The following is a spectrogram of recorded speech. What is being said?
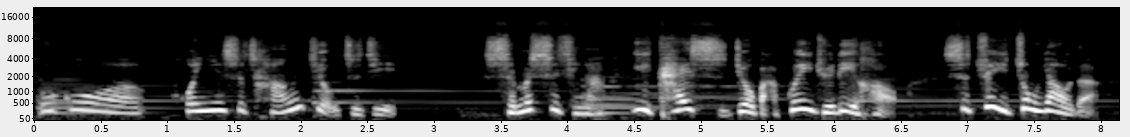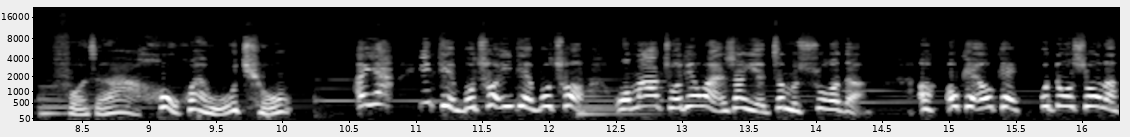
不过，婚姻是长久之计，什么事情啊，一开始就把规矩立好是最重要的，否则啊，后患无穷。哎呀，一点不错，一点不错。我妈昨天晚上也这么说的。哦，OK OK，不多说了，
